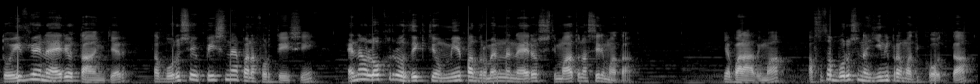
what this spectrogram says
το ίδιο ένα αέριο τάνκερ θα μπορούσε επίσης να επαναφορτήσει ένα ολόκληρο δίκτυο μη επανδρομένων εναέριων συστημάτων ασύρματα. Για παράδειγμα, αυτό θα μπορούσε να γίνει πραγματικότητα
